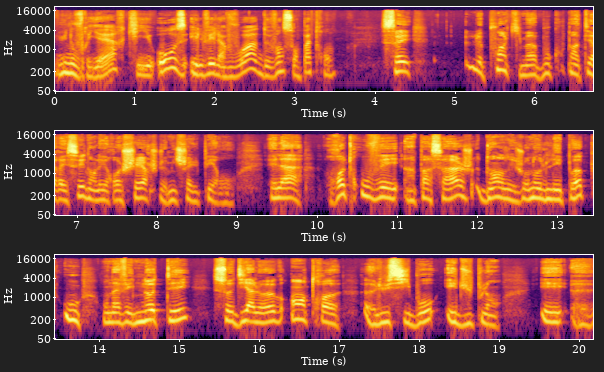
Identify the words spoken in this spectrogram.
une ouvrière qui ose élever la voix devant son patron. C'est le point qui m'a beaucoup intéressé dans les recherches de Michel Perrault. Elle a retrouvé un passage dans les journaux de l'époque où on avait noté ce dialogue entre euh, Lucie Beau et Duplan. Et euh,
